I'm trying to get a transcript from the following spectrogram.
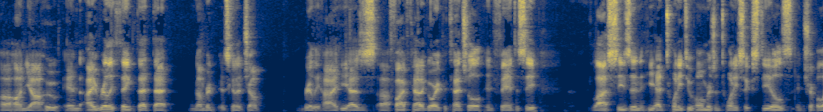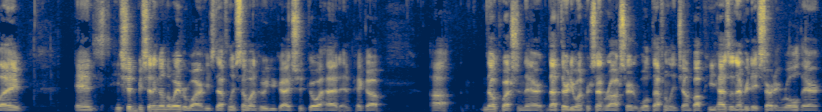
uh, on Yahoo, and I really think that that number is going to jump really high. He has uh, five category potential in fantasy. last season he had 22 homers and 26 steals in AAA, and he shouldn't be sitting on the waiver wire. He's definitely someone who you guys should go ahead and pick up. Uh, no question there. That 31% roster will definitely jump up. He has an everyday starting role there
